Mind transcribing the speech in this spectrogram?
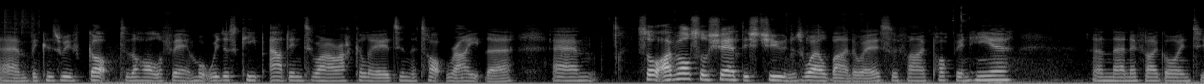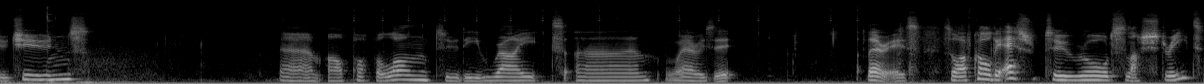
um, because we've got to the Hall of Fame, but we just keep adding to our accolades in the top right there. Um, so I've also shared this tune as well, by the way, so if I pop in here, and then if I go into tunes, um, I'll pop along to the right um, where is it? There it is. So I've called it S2 road slash street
